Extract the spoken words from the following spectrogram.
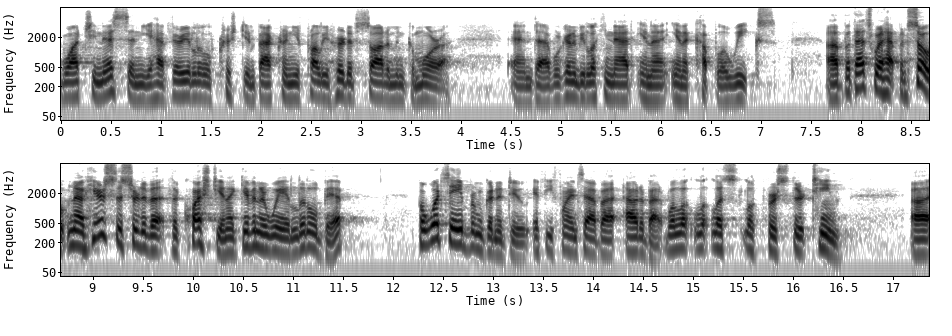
watching this and you have very little Christian background, you've probably heard of Sodom and Gomorrah. And uh, we're going to be looking at in a, in a couple of weeks. Uh, but that's what happened. So now here's the sort of a, the question. I've given it away a little bit. But what's Abram going to do if he finds out about, out about it? Well, let's look verse 13. Uh,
